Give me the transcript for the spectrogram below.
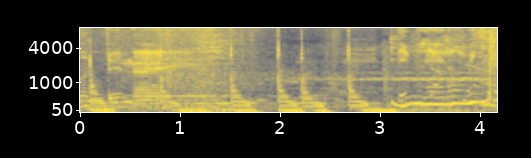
would be made Dim little window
